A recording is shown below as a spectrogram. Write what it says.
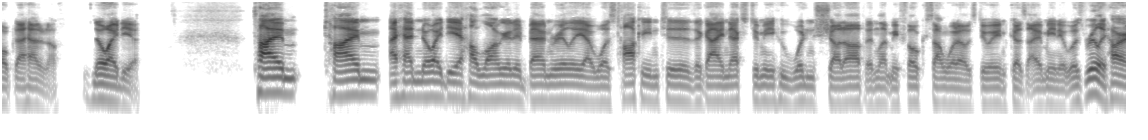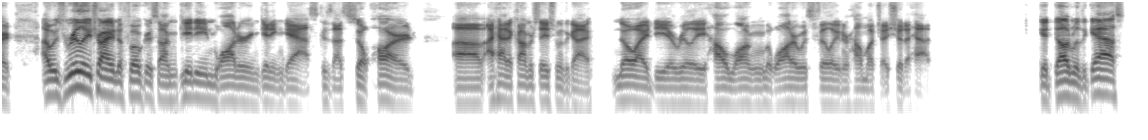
Hoped I had enough. No idea. Time time i had no idea how long it had been really. I was talking to the guy next to me who wouldn't shut up and let me focus on what i was doing because i mean it was really hard. I was really trying to focus on getting water and getting gas because that's so hard. Uh, i had a conversation with the guy no idea really how long the water was filling or how much i should have had. Get done with the gas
